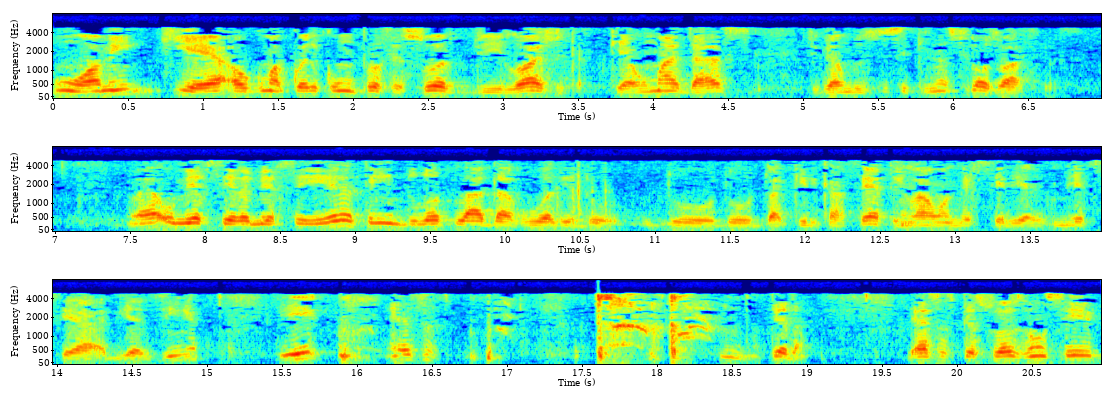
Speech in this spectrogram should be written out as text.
um homem que é alguma coisa como um professor de lógica, que é uma das, digamos, disciplinas filosóficas. É? O merceeiro, a tem do outro lado da rua ali do, do, do daquele café, tem lá uma mercearia, merceariazinha, e essas, perdão, essas pessoas vão se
